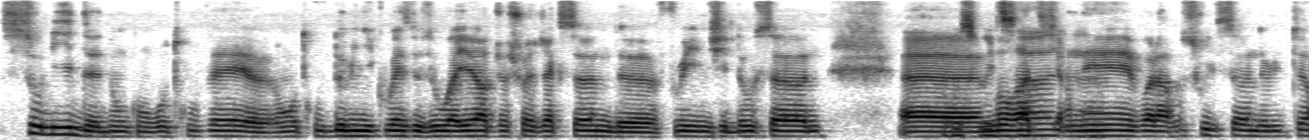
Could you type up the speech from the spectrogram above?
solide, donc on retrouvait, euh, on retrouve Dominique West de The Wire, Joshua Jackson de Fringe et Dawson, euh, Maura Tierney, voilà, Bruce Wilson de Luther.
